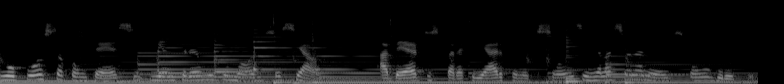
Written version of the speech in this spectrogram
o oposto acontece e entramos no modo social, abertos para criar conexões e relacionamentos com o grupo.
